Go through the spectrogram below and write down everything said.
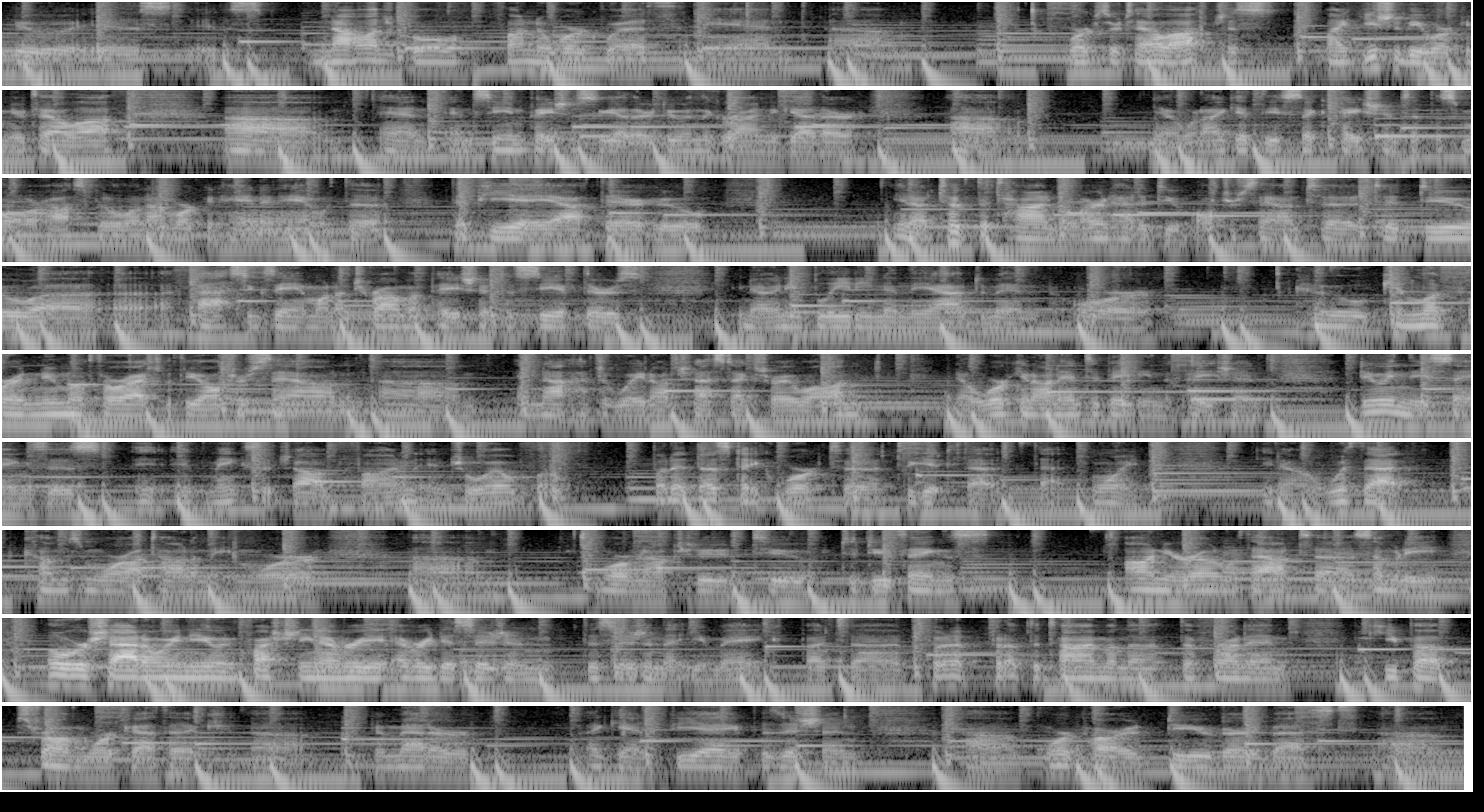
who is is knowledgeable, fun to work with, and um, works their tail off just like you should be working your tail off, um, and and seeing patients together, doing the grind together. Um, you know, when I get these sick patients at the smaller hospital and I'm working hand in hand with the, the PA out there who you know, took the time to learn how to do ultrasound, to, to do a, a, fast exam on a trauma patient to see if there's, you know, any bleeding in the abdomen, or who can look for a pneumothorax with the ultrasound um, and not have to wait on chest X-ray while I'm, you know, working on intubating the patient. Doing these things is it, it makes the job fun, enjoyable, but it does take work to, to get to that that point. You know, with that comes more autonomy, more um, more of an opportunity to to do things on your own without uh, somebody overshadowing you and questioning every every decision decision that you make. But uh, put up, put up the time on the, the front end, keep up strong work ethic, uh, no matter again PA position. Um, work hard, do your very best. Um,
